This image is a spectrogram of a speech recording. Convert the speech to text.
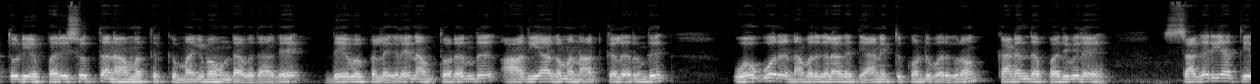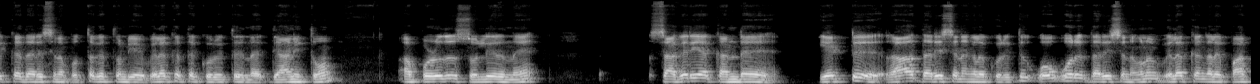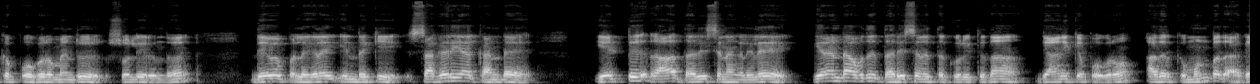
கத்துடைய பரிசுத்த நாமத்திற்கு மகிமை உண்டாவதாக தேவ பிள்ளைகளே நாம் தொடர்ந்து ஆதியாகம நாட்களிலிருந்து ஒவ்வொரு நபர்களாக தியானித்து கொண்டு வருகிறோம். கடந்த பதிவிலே சகரியா தீர்க்க தரிசன புத்தகத்தினுடைய விளக்கத்தை குறித்து இந்த தியானித்தோம். அப்பொழுது சொல்லியிருந்தேன் சகரியா கண்ட எட்டு ரா தரிசனங்களை குறித்து ஒவ்வொரு தரிசனங்களும் விளக்கங்களை பார்க்க போகிறோம் என்று சொல்லியிருந்தேன் தேவ பிள்ளைகளை இன்றைக்கு சகரியா கண்ட எட்டு ரா தரிசனங்களிலே இரண்டாவது தரிசனத்தை குறித்து தான் தியானிக்க போகிறோம். அதற்கு முன்பதாக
